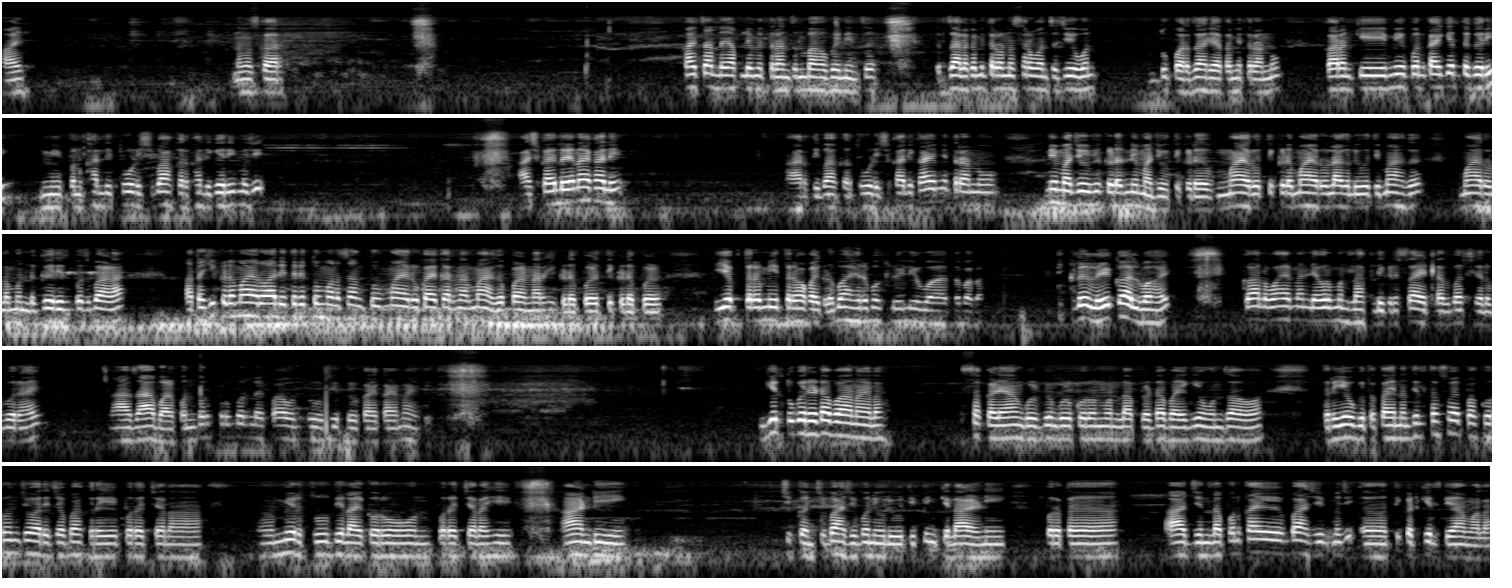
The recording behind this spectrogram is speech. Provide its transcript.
हाय. नमस्कार. काय चाललंय आपल्या मित्रांचं आणि भाऊ बहिणींचं? तर झालं का मित्रांनो सर्वांचं जेवण? दुपार झाली आता मित्रांनो. कारण की मी पण काय केलं घरी? मी पण खाल्ली थोडीशी भाकर खाली घरी. म्हणजे आज काय लय नाही खाली अर्धी भाकर थोडीशी खाली काय मित्रांनो? निमाजीव इकडं निमाजीव तिकडं मायरो तिकडं मायरो लागली होती माग. मायरोला म्हणलं घरीच बस बाळा. आता इकडं मायरो आली तरी तुम्हाला सांगतो मायरो काय करणार? माग पळणार इकडं पळ तिकडं पळ. एक तर मी तर हा इकडं बाहेर बसलोय लिवा आता बघा. तिकडं लय कालवा आहे. कालवा आहे म्हणल्यावर म्हणलं आपल्या इकडे साईडलाच बसलेलं बरं आहे. आज आबाळ पण भरपूर भरलंय पाऊस बिऊस येतोय काय काय माहिती. गेलतो घरी डबा आणायला. सकाळी आंघोळ बिंघोळ करून म्हणलं आपला डबा घेऊन जावा. तर योगिता ताईनं दिलता स्वयंपाक करून ज्वारीच्या भाकरी परत त्याला मिरचू दिलाय करून परत त्याला ही अंडी चिकनची भाजी बनवली होती पिंकी लाळणी परत अं, आजींला पण काय भाजी म्हणजे अं, तिखट ती आम्हाला.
